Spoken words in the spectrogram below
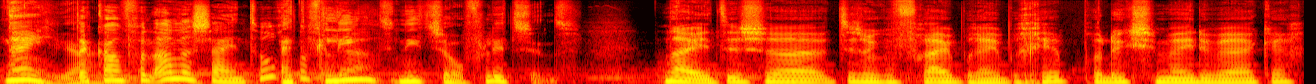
Nee, Oh, ja. dat kan van alles zijn, toch? Het klinkt niet zo flitsend. Nee, het is, eh, het is ook een vrij breed begrip, productiemedewerker.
